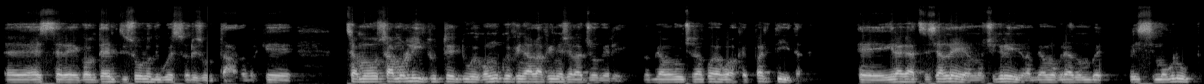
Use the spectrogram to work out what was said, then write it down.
eh, essere contenti solo di questo risultato perché siamo, siamo, lì tutti e due, comunque fino alla fine ce la giocheremo. Dobbiamo vincere ancora qualche partita. Eh, I ragazzi si allenano, ci credono, abbiamo creato un bellissimo gruppo.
